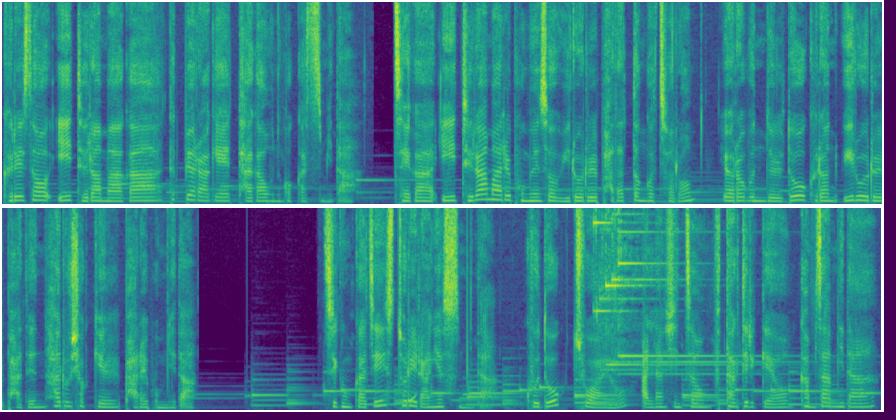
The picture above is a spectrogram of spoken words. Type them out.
그래서 이 드라마가 특별하게 다가오는 것 같습니다. 제가 이 드라마를 보면서 위로를 받았던 것처럼 여러분들도 그런 위로를 받은 하루셨길 바래봅니다. 지금까지 스토리랑이었습니다. 구독, 좋아요, 알람 신청 부탁드릴게요. 감사합니다.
